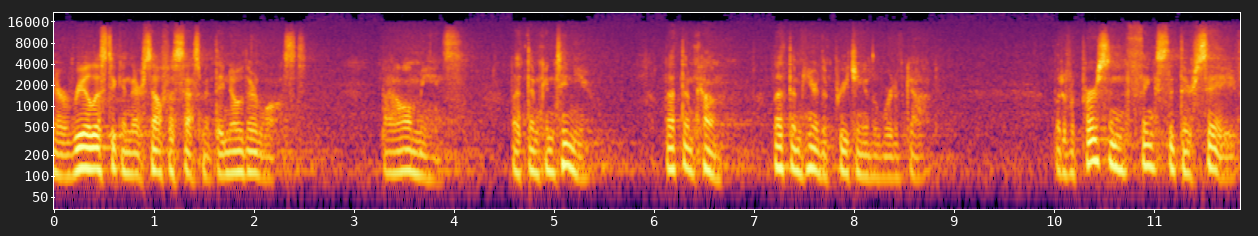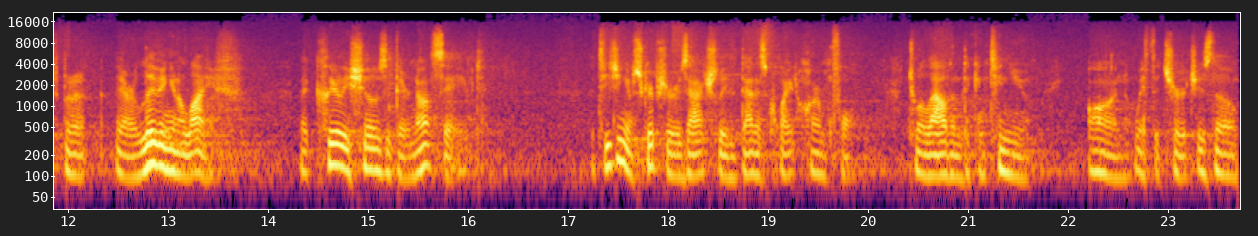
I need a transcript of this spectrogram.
they're realistic in their self assessment, they know they're lost. By all means, let them continue. Let them come. Let them hear the preaching of the Word of God. But if a person thinks that they're saved, but they are living in a life that clearly shows that they're not saved. The teaching of Scripture is actually that that is quite harmful to allow them to continue on with the church as though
